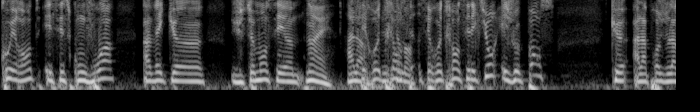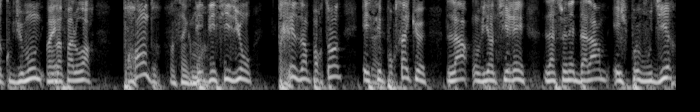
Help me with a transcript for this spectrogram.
cohérente. Et c'est ce qu'on voit avec euh, justement ces, ouais. ces, retraits en, ces retraits en sélection. Et je pense que à l'approche de la Coupe du Monde il va falloir prendre des décisions très importantes et c'est pour ça que là on vient tirer la sonnette d'alarme. Et je peux vous dire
